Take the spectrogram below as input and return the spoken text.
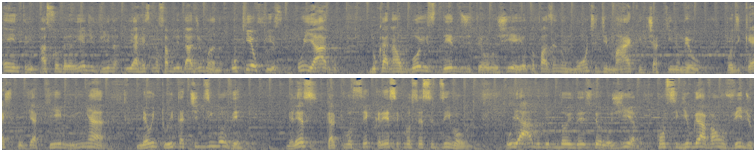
entre a soberania divina e a responsabilidade humana. O que eu fiz? O Iago, do canal Dois Dedos de Teologia, e eu estou fazendo um monte de marketing aqui no meu podcast, porque aqui minha, meu intuito é te desenvolver. Beleza? Quero que você cresça que você se desenvolva. O Iago do Dois Dedos de Teologia conseguiu gravar um vídeo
